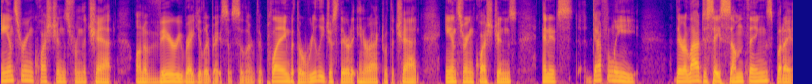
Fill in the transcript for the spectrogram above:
answering questions from the chat on a very regular basis. So they're, they're playing, but they're really just there to interact with the chat, answering questions. And it's definitely they're allowed to say some things, but I,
